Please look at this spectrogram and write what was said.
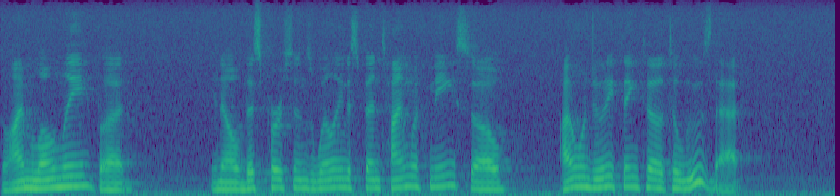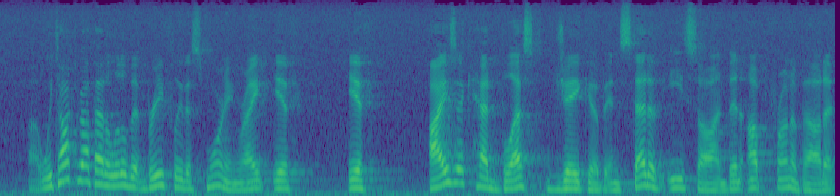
So I'm lonely, but you know, this person's willing to spend time with me, so I won't do anything to, to lose that. Uh, we talked about that a little bit briefly this morning, right? If, if Isaac had blessed Jacob instead of Esau and been upfront about it,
